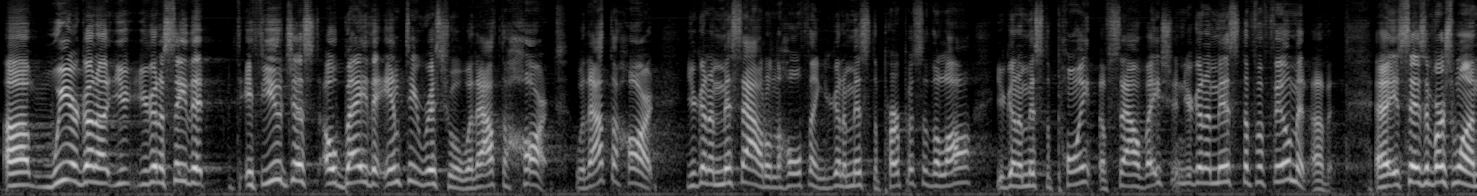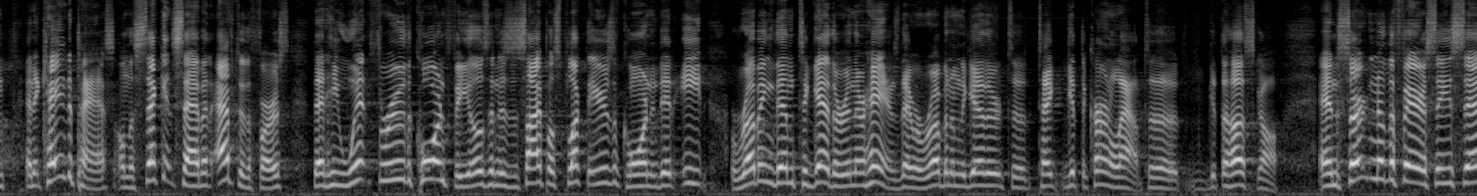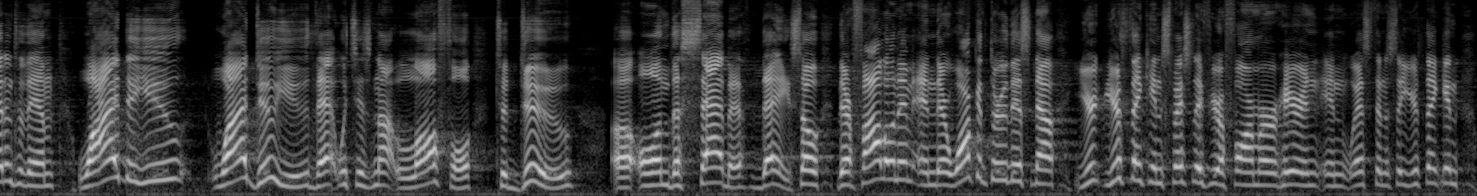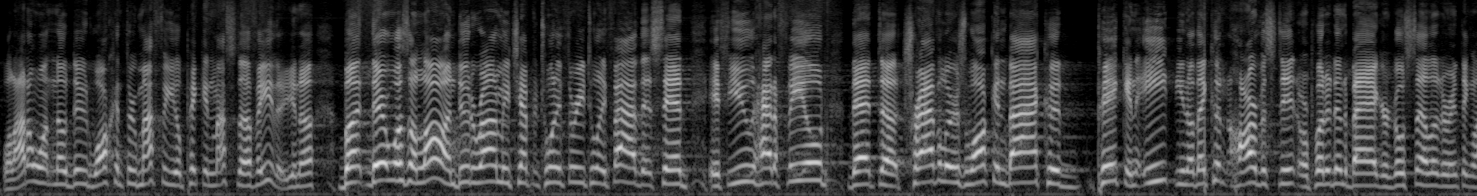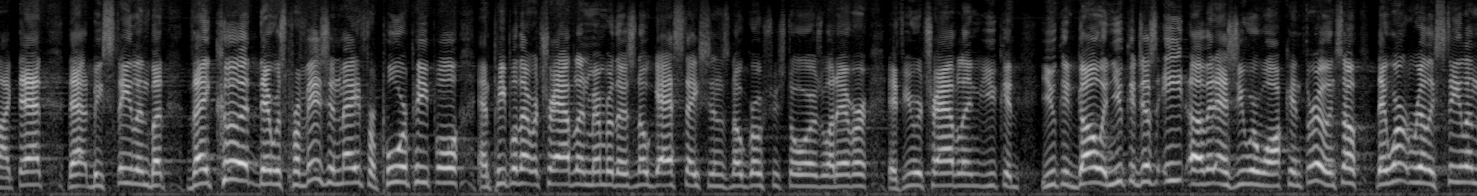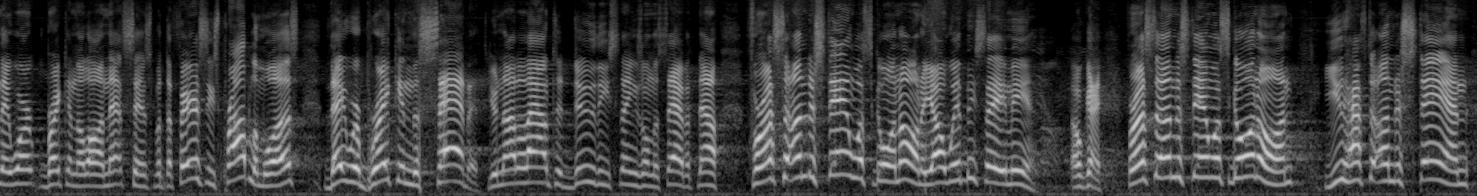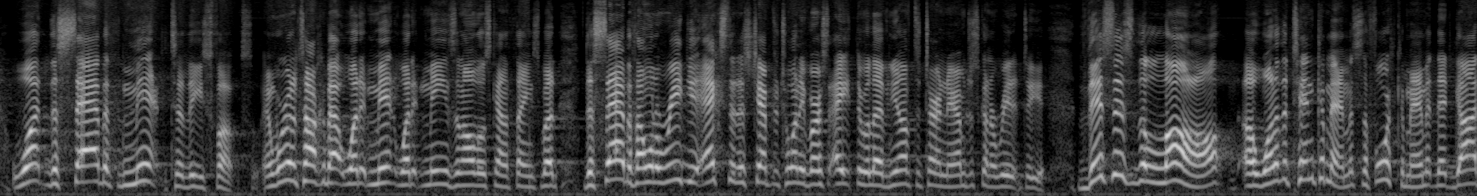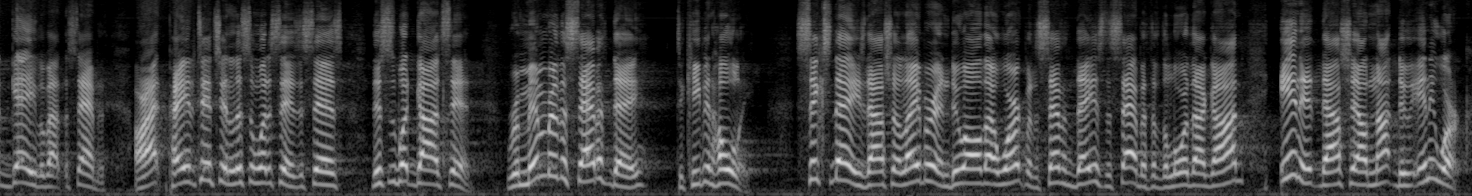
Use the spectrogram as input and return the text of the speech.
Uh, we are going to, you, you're going to see that if you just obey the empty ritual without the heart, without the heart, you're going to miss out on the whole thing. You're going to miss the purpose of the law. You're going to miss the point of salvation. You're going to miss the fulfillment of it. Uh, it says in verse 1 And it came to pass on the second Sabbath after the first that he went through the cornfields, and his disciples plucked the ears of corn and did eat, rubbing them together in their hands. They were rubbing them together to take, get the kernel out, to get the husk off. And certain of the Pharisees said unto them, Why do you why do you that which is not lawful to do uh, on the Sabbath day. So they're following him and they're walking through this. Now, you're, you're thinking, especially if you're a farmer here in, in West Tennessee, you're thinking, well, I don't want no dude walking through my field picking my stuff either, you know. But there was a law in Deuteronomy chapter 23, 25 that said if you had a field that uh, travelers walking by could pick and eat. You know, they couldn't harvest it or put it in a bag or go sell it or anything like that. That would be stealing. But they could. There was provision made for poor people and people that were traveling. Remember, there's no gas stations, no grocery stores, whatever. If you were traveling, you could you could go and you could just eat of it as you were walking through. And so they weren't really stealing. They weren't breaking the law in that sense. But the Pharisees' problem was they were breaking the Sabbath. You're not allowed to do these things on the Sabbath. Now, for us to understand what's going on, are y'all with me? Say amen. Okay, for us to understand what's going on, you have to understand what the Sabbath meant to these folks. And we're going to talk about what it meant, what it means, and all those kind of things. But the Sabbath, I want to read you Exodus chapter 20, verse 8 through 11. You don't have to turn there, I'm just going to read it to you. This is the law, uh, one of the Ten Commandments, the fourth commandment that God gave about the Sabbath. All right, pay attention listen what it says. It says, This is what God said Remember the Sabbath day to keep it holy. Six days thou shalt labor and do all thy work, but the seventh day is the Sabbath of the Lord thy God. In it thou shalt not do any work.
